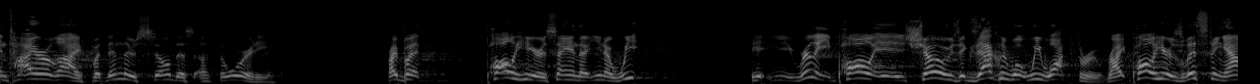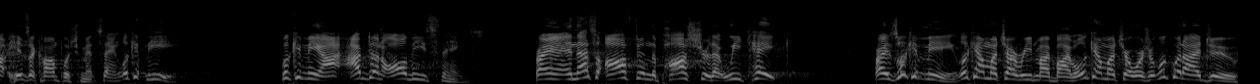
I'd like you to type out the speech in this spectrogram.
entire life. But then there's still this authority, right? But Paul here is saying that, you know, we, really, Paul shows exactly what we walk through, right? Paul here is listing out his accomplishments, saying, Look at me. Look at me. I, have done all these things, right? And that's often the posture that we take, right? Is look at me. Look how much I read my Bible. Look how much I worship. Look what I do.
